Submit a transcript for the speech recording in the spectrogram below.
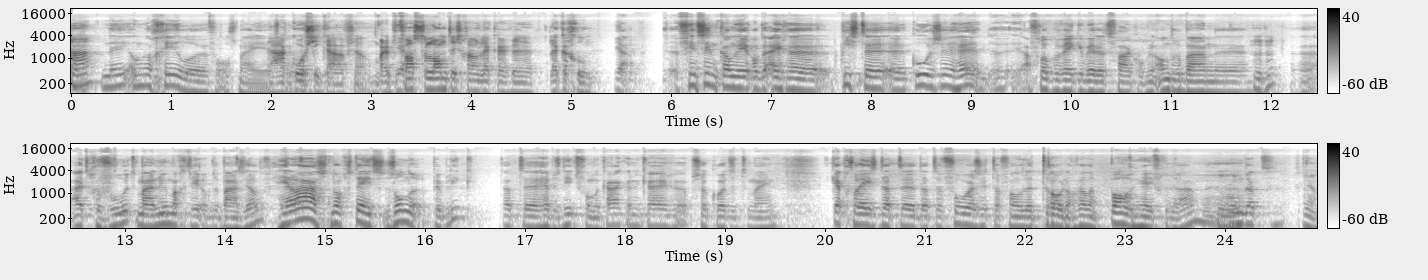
ja. nee, ook nog geel volgens mij. Ja, Corsica of zo. Maar het ja. vasteland is gewoon lekker, lekker groen. Ja, Vincent kan weer op de eigen piste koersen. Hè. De afgelopen weken werd het vaak op een andere baan mm -hmm. uitgevoerd. Maar nu mag het weer op de baan zelf. Helaas nog steeds zonder publiek. Dat uh, hebben ze niet voor elkaar kunnen krijgen op zo'n korte termijn. Ik heb gelezen dat, uh, dat de voorzitter van Le Tro nog wel een poging heeft gedaan. Uh, mm. Om dat ja.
